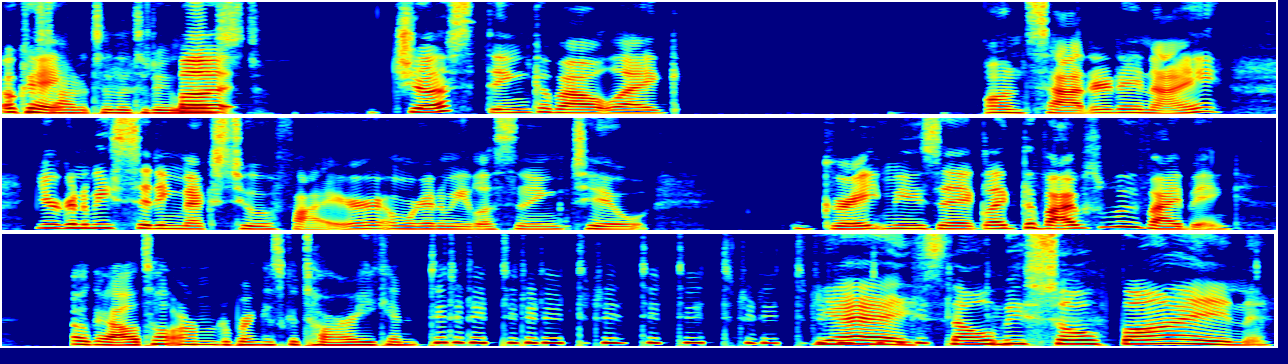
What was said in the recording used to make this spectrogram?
Just Okay. add it to the to do list. Just think about like on Saturday night, you're going to be sitting next to a fire and we're going to be listening to great music. Like the vibes will be vibing. Okay, I'll tell Arnold to bring his guitar. He can. Yes, that will be so fun.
